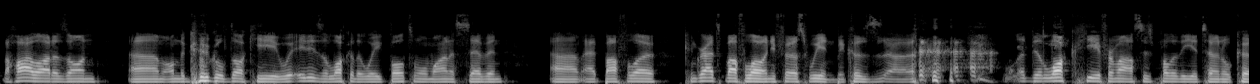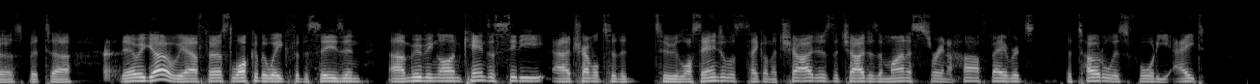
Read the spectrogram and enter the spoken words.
The highlighters on um, on the Google Doc here. It is a lock of the week. Baltimore minus seven um, at Buffalo. Congrats, Buffalo, on your first win because uh, the lock here from us is probably the eternal curse. But uh, there we go. We have first lock of the week for the season. Uh, moving on, Kansas City uh, traveled to the to Los Angeles to take on the Chargers. The Chargers are minus three and a half favorites. The total is forty eight.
